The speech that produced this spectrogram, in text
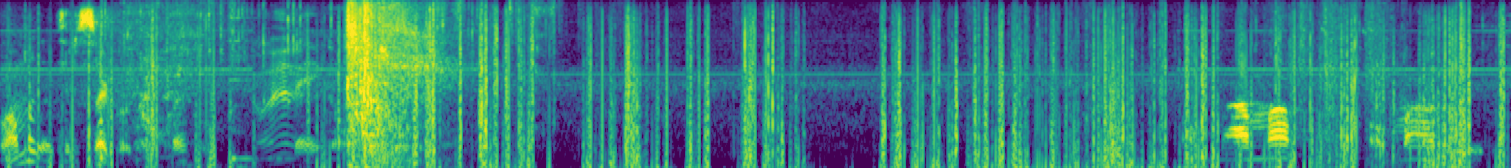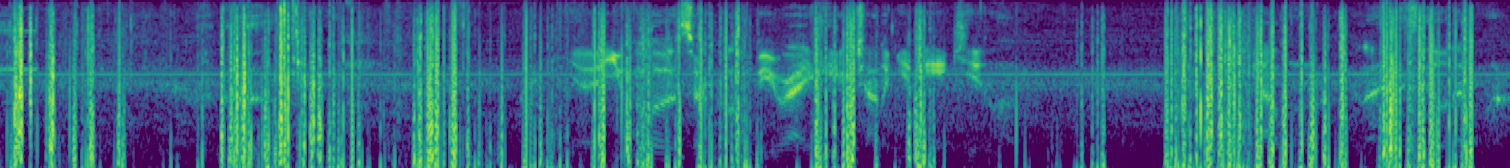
Well, I'm gonna go to the circle. Real quick. Go They ahead. ain't gonna push me. Oh, my mom. Oh, my dude. Yeah, you go to the circle and be right here trying to get me a kill. Got one, and I had to steal that one.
